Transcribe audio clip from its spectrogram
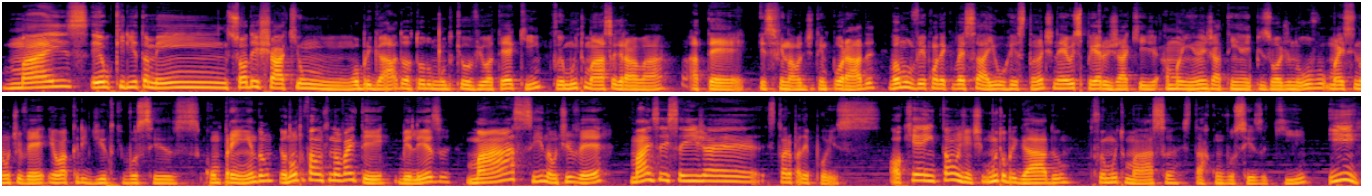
Mas eu queria também só deixar aqui um obrigado a todo mundo que ouviu até aqui. Foi muito massa gravar até esse final de temporada. Vamos ver quando é que vai sair o restante, né? Eu espero já que amanhã já tenha episódio novo, mas se não tiver, eu acredito que vocês compreendam. Eu não tô falando que não vai ter, beleza? Mas se não tiver, mas isso aí já é história para depois. Ok, então, gente, muito obrigado. Foi muito massa estar com vocês aqui. E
